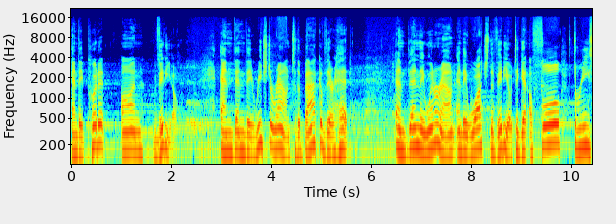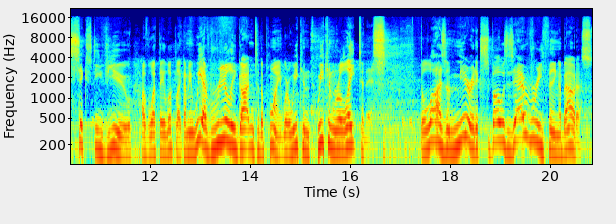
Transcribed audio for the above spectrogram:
and they put it on video, and then they reached around to the back of their head and then they went around and they watched the video to get a full 360 view of what they looked like. I mean, we have really gotten to the point where we can, we can relate to this. The law is a mirror, it exposes everything about us.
